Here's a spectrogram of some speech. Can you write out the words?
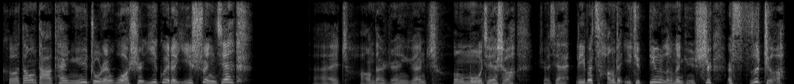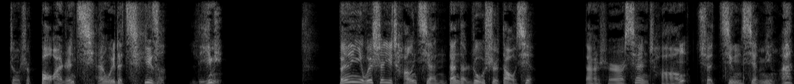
可当打开女主人卧室衣柜的一瞬间，在场的人员瞠目结舌。只见里边藏着一具冰冷的女尸，而死者正是报案人钱维的妻子李敏。本以为是一场简单的入室盗窃，但是现场却惊现命案，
